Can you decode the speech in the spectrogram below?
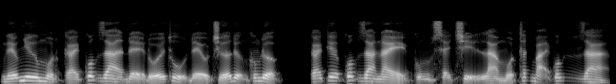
nếu như một cái quốc gia để đối thủ đều chứa đựng không được, cái kia quốc gia này cũng sẽ chỉ là một thất bại quốc gia.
